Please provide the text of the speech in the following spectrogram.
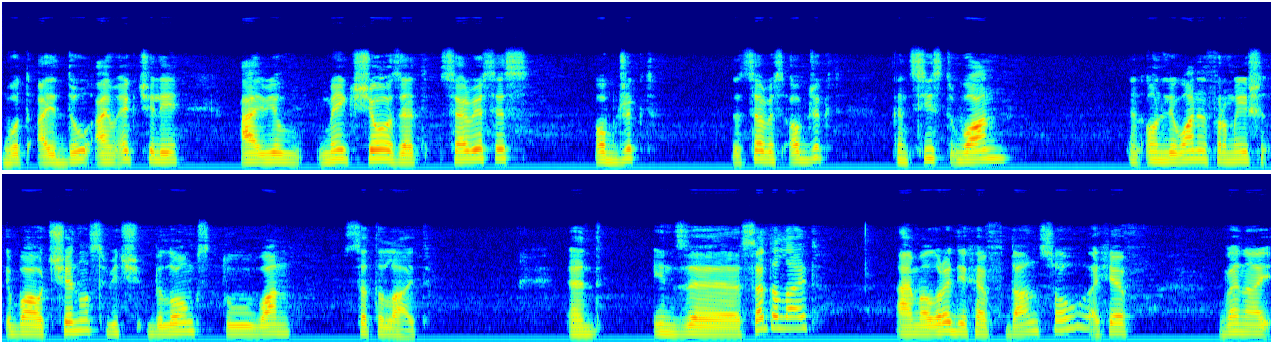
what I do I'm actually I will make sure that services object the service object consists one and only one information about channels which belongs to one satellite. And in the satellite I'm already have done so. I have when I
